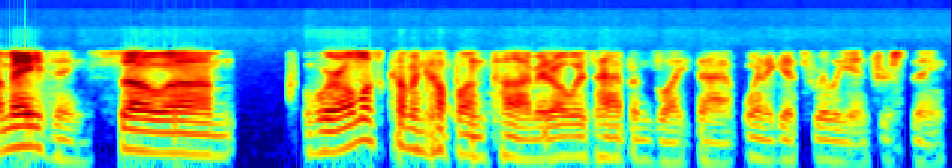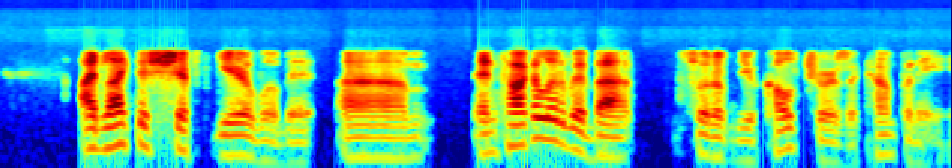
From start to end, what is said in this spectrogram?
Amazing. So um, we're almost coming up on time. It always happens like that when it gets really interesting. I'd like to shift gear a little bit um, and talk a little bit about sort of your culture as a company.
